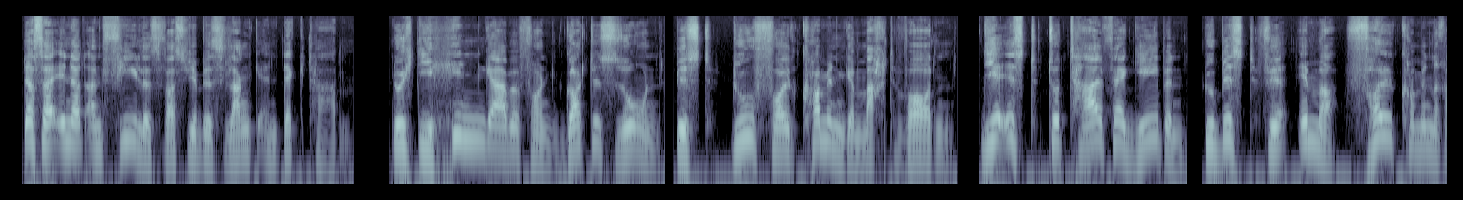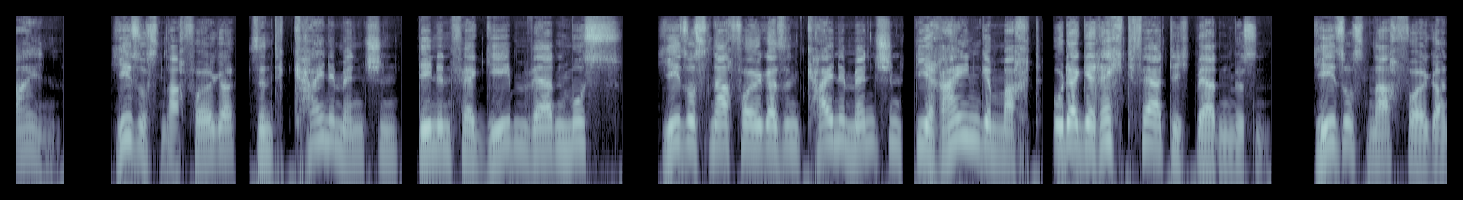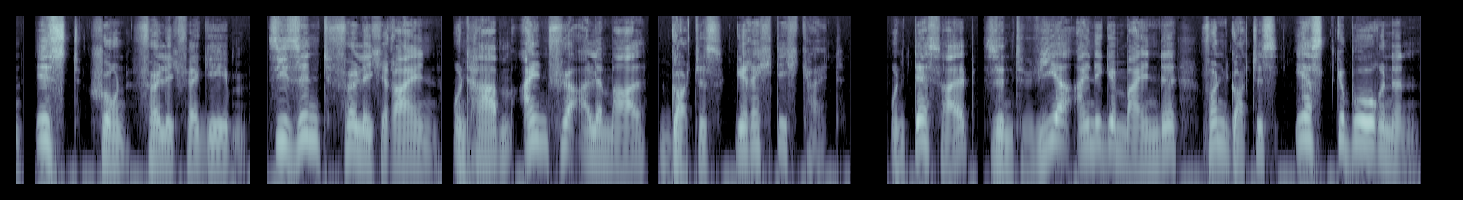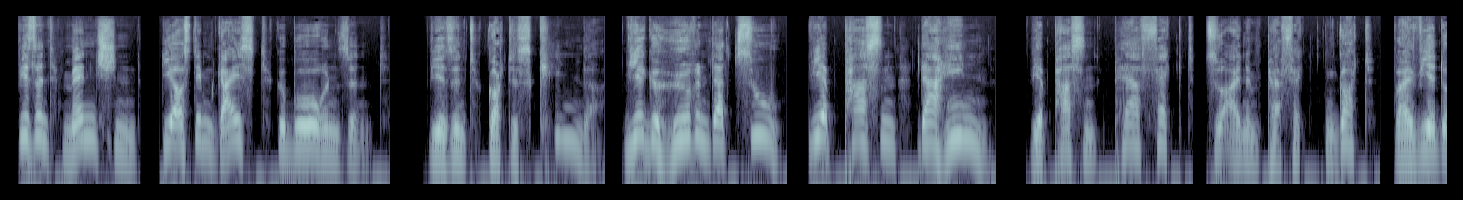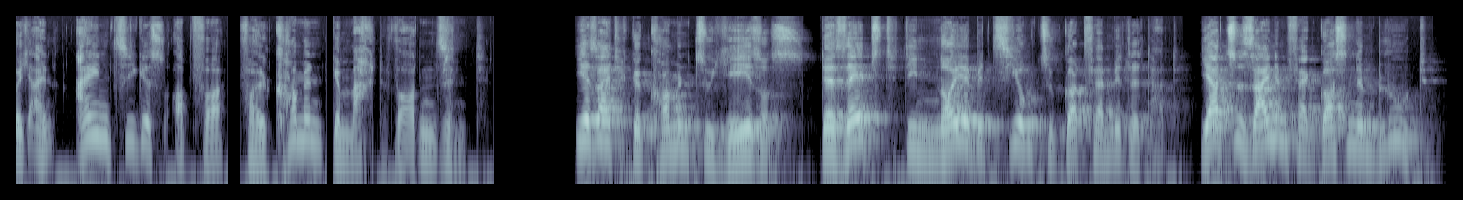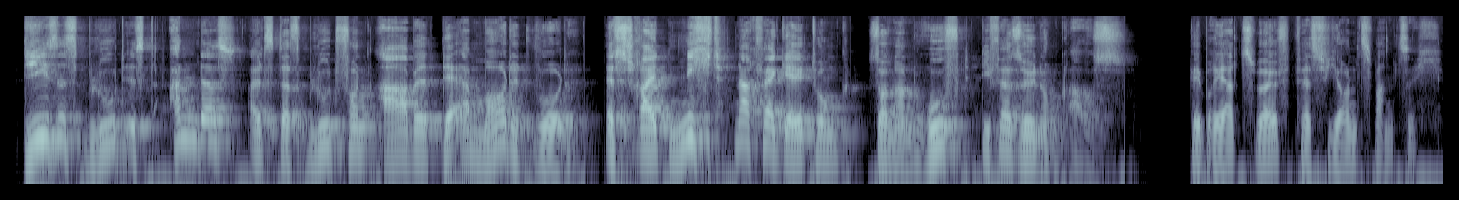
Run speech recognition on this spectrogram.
Das erinnert an vieles, was wir bislang entdeckt haben. Durch die Hingabe von Gottes Sohn bist du vollkommen gemacht worden, Dir ist total vergeben. Du bist für immer vollkommen rein. Jesus Nachfolger sind keine Menschen, denen vergeben werden muss. Jesus Nachfolger sind keine Menschen, die rein gemacht oder gerechtfertigt werden müssen. Jesus Nachfolgern ist schon völlig vergeben. Sie sind völlig rein und haben ein für allemal Gottes Gerechtigkeit. Und deshalb sind wir eine Gemeinde von Gottes Erstgeborenen. Wir sind Menschen, die aus dem Geist geboren sind. Wir sind Gottes Kinder. Wir gehören dazu. Wir passen dahin. Wir passen perfekt zu einem perfekten Gott, weil wir durch ein einziges Opfer vollkommen gemacht worden sind. Ihr seid gekommen zu Jesus, der selbst die neue Beziehung zu Gott vermittelt hat, ja zu seinem vergossenen Blut. Dieses Blut ist anders als das Blut von Abel, der ermordet wurde. Es schreit nicht nach Vergeltung, sondern ruft die Versöhnung aus. Hebräer 12, Vers 24.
